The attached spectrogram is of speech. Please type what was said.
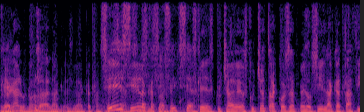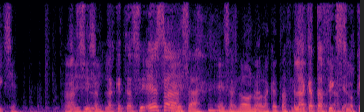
El regalo, ¿no? La, la, la catafixia. Sí, sí, la catafixia. Es que escuché, escuché otra cosa, pero sí, la catafixia. Ah, Sí, sí, sí, la, sí. la asfixia. Esa. Esa, esa, no, no, la catafixia. La catafixia, Así, ¿ok?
